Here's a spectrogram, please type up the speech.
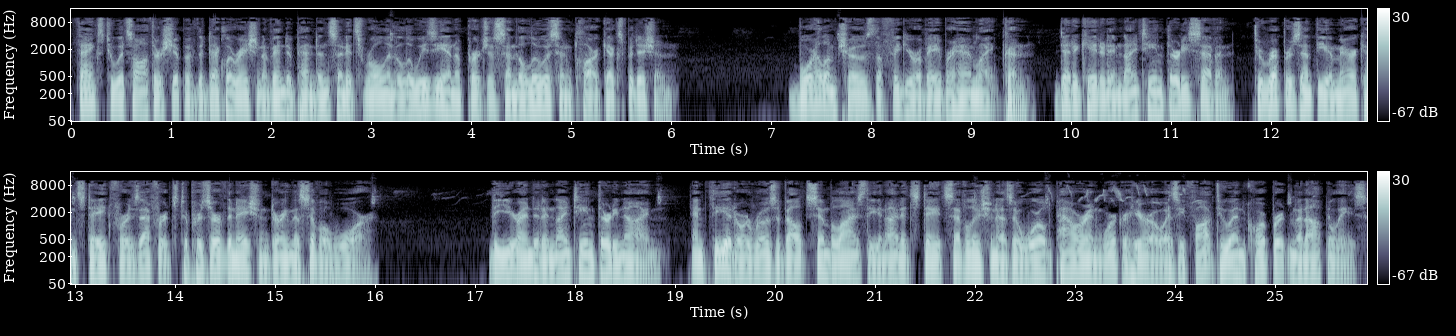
thanks to its authorship of the Declaration of Independence and its role in the Louisiana Purchase and the Lewis and Clark Expedition. Borglum chose the figure of Abraham Lincoln, dedicated in 1937, to represent the American state for his efforts to preserve the nation during the Civil War. The year ended in 1939, and Theodore Roosevelt symbolized the United States' evolution as a world power and worker hero as he fought to end corporate monopolies.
